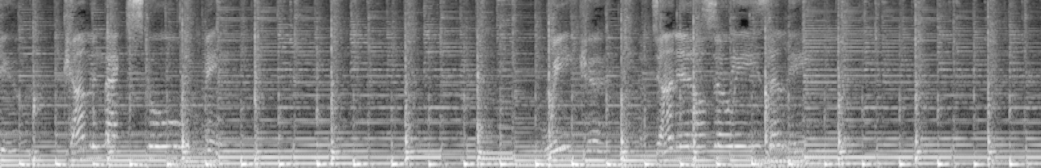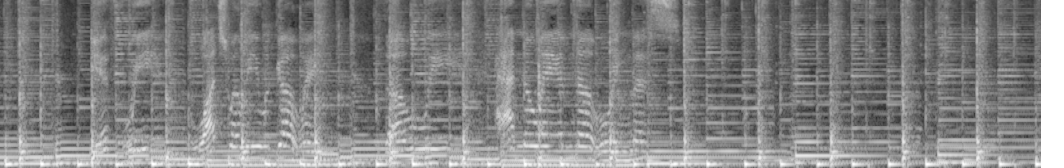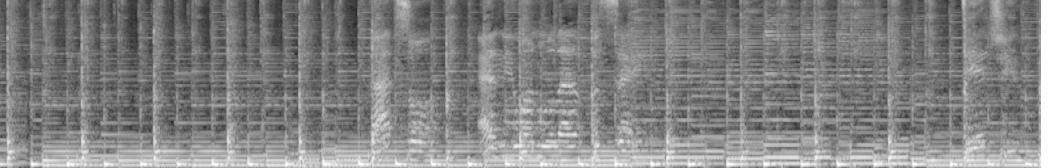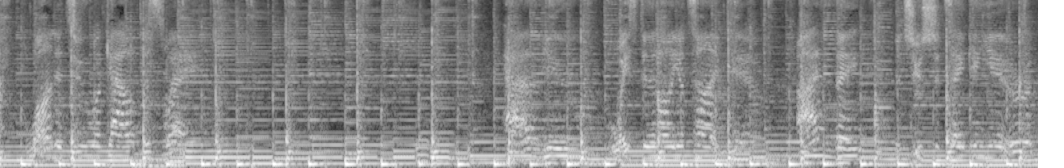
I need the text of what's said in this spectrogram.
coming back to school with me. We could have done it all so easily. If we watched where we were going, anyone will ever say. Did you want it to work out this way? Have you wasted all your time here? I think that you should take a year.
